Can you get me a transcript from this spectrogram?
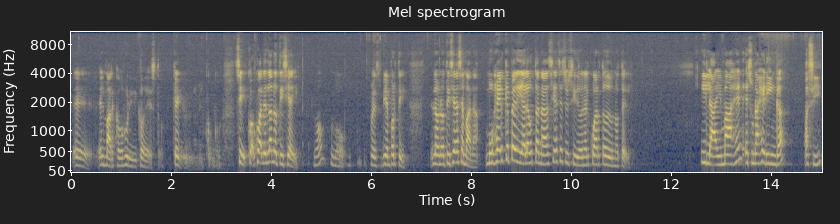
eh, el marco jurídico de esto. Que, sí, ¿cuál es la noticia ahí? ¿No? Pues bien por ti. La noticia de semana. Mujer que pedía la eutanasia se suicidó en el cuarto de un hotel. Y la imagen es una jeringa, así,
